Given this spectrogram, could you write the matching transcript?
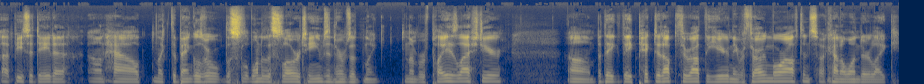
uh, piece of data on how like the Bengals were the sl- one of the slower teams in terms of like number of plays last year, um, but they they picked it up throughout the year and they were throwing more often. So I kind of wonder like,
